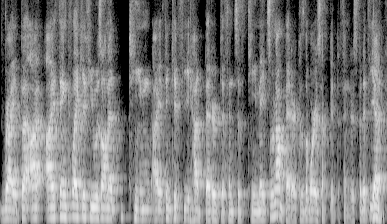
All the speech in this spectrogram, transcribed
Right, but I, I think like if he was on a team, I think if he had better defensive teammates, or not better, because the Warriors have good defenders, but if he had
